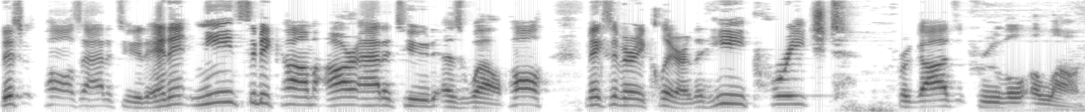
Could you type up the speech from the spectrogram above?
This was Paul's attitude, and it needs to become our attitude as well. Paul makes it very clear that he preached for God's approval alone.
